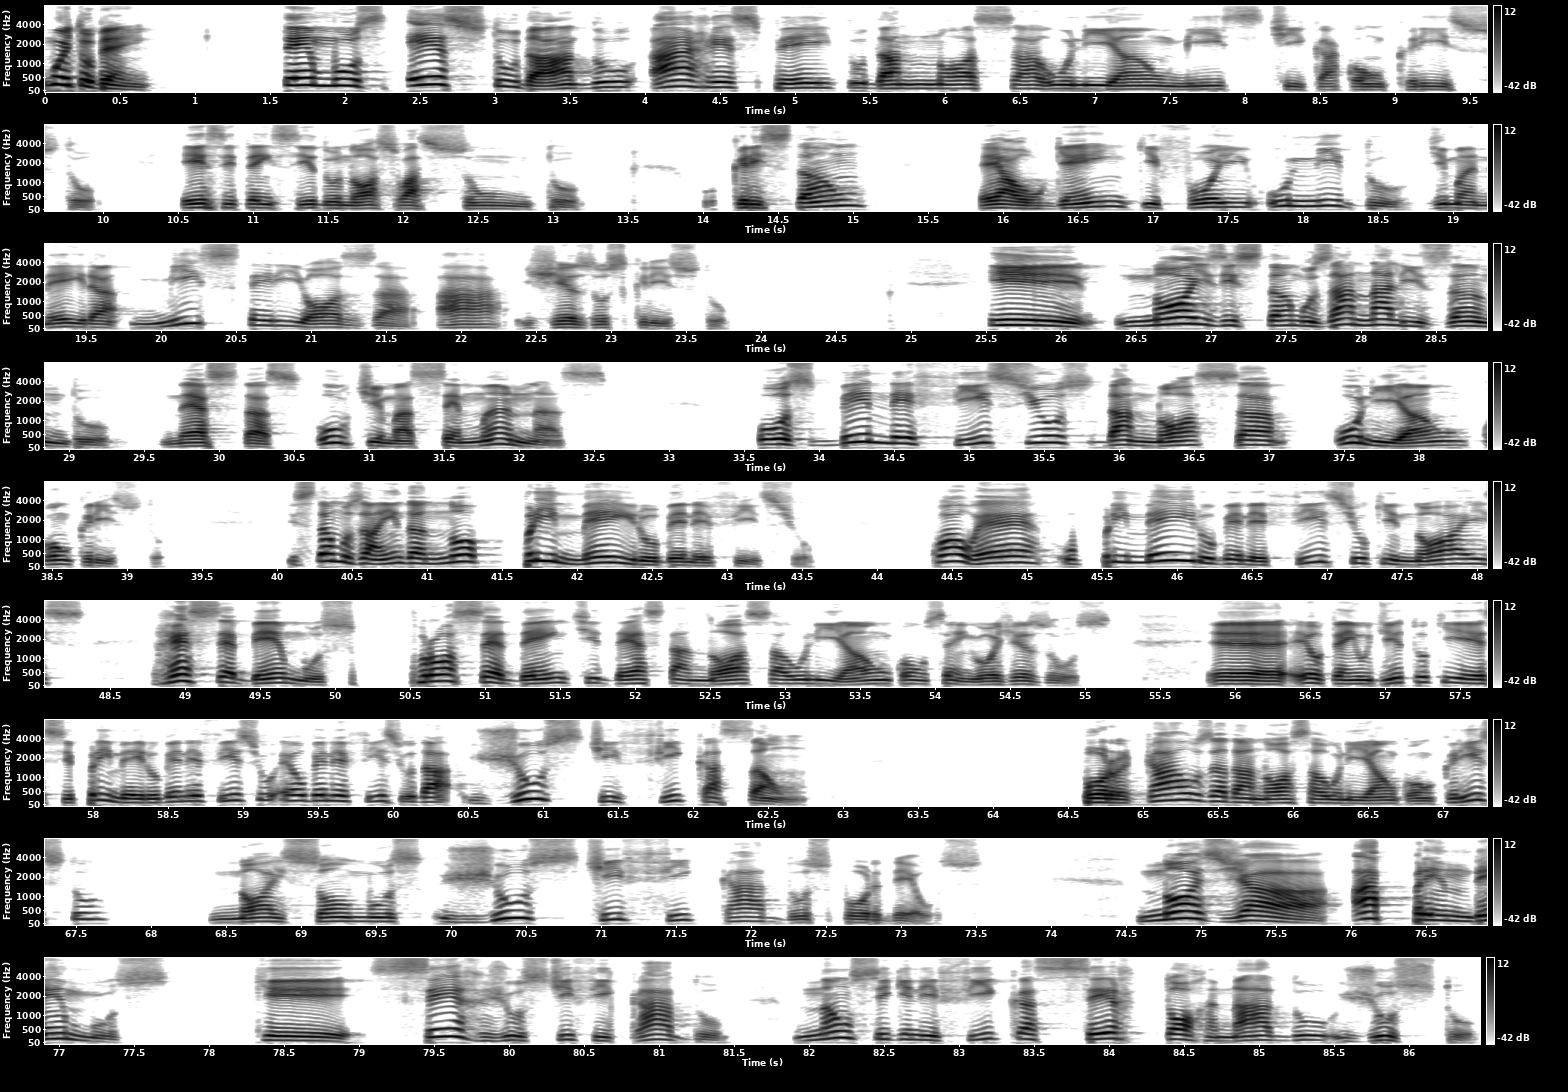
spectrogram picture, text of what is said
Muito bem. Temos estudado a respeito da nossa união mística com Cristo. Esse tem sido o nosso assunto. O cristão é alguém que foi unido de maneira misteriosa a Jesus Cristo. E nós estamos analisando nestas últimas semanas os benefícios da nossa união com Cristo. Estamos ainda no primeiro benefício. Qual é o primeiro benefício que nós recebemos procedente desta nossa união com o Senhor Jesus? É, eu tenho dito que esse primeiro benefício é o benefício da justificação. Por causa da nossa união com Cristo, nós somos justificados por Deus. Nós já aprendemos que ser justificado não significa ser tornado justo.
